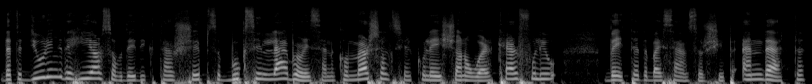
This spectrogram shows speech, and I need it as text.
that during the years of the dictatorships, books in libraries and commercial circulation were carefully vetted by censorship, and that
